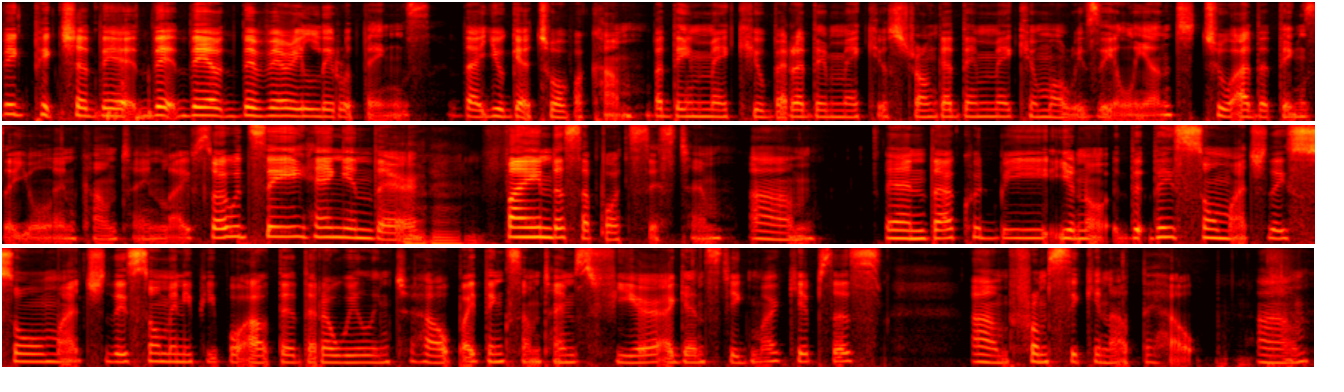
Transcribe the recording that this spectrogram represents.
big picture, they're, they're, they're, they're very little things that you get to overcome, but they make you better, they make you stronger, they make you more resilient to other things that you'll encounter in life. So I would say hang in there, find a support system. Um, and that could be, you know, th- there's so much, there's so much, there's so many people out there that are willing to help. I think sometimes fear against stigma keeps us um, from seeking out the help. Um,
